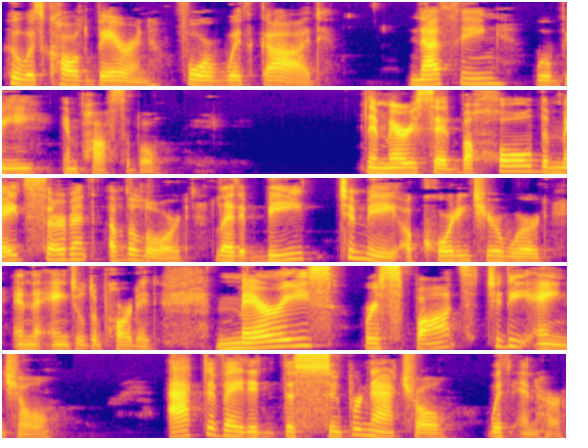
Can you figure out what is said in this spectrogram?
who was called barren, for with God nothing will be impossible. Then Mary said, Behold, the maidservant of the Lord, let it be to me according to your word. And the angel departed. Mary's response to the angel activated the supernatural within her.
